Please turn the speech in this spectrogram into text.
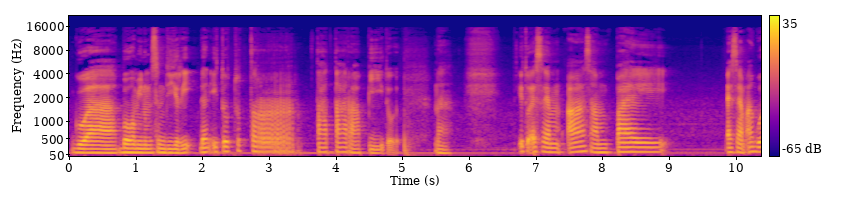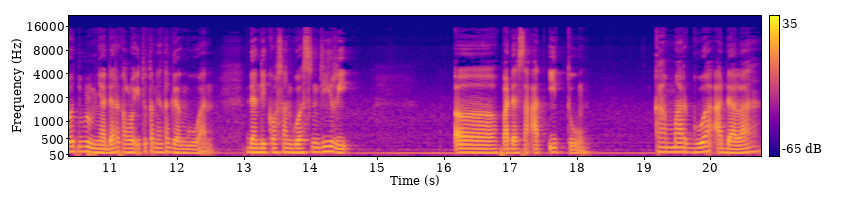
Gua bawa minum sendiri dan itu tuh tertata rapi gitu. Nah, itu SMA sampai SMA gue tuh belum nyadar kalau itu ternyata gangguan. Dan di kosan gue sendiri uh, pada saat itu kamar gue adalah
